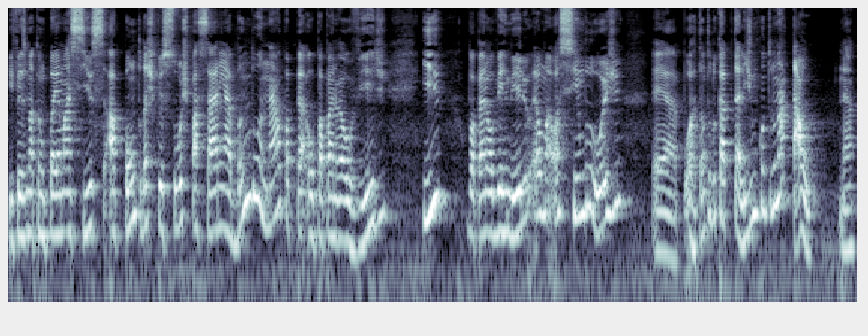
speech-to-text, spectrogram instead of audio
e fez uma campanha maciça a ponto das pessoas passarem a abandonar o o Papai Noel verde e o Papai Noel vermelho é o maior símbolo hoje, é, porra, tanto do capitalismo quanto do Natal, né?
